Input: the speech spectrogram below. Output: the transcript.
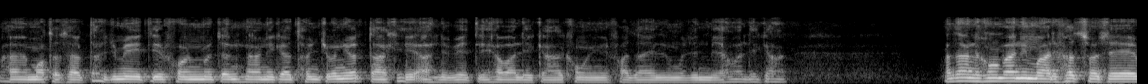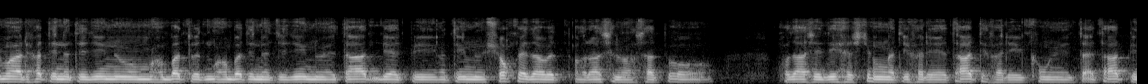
مختصر ترجمے ترفون مچنانی کا تھن چونی تاکہ اہل بیت حوالے کا خون فضائل مجن حوالے کا۔ مدان بانی معرفت سو سے معرفت نتیجین محبت و محبت نتیجین اطاعت بیت پہ عطین شوق دعوت اور اصل مقصد پو خدا سے دی حسچوں غتی فرے، اطاعت فرے خون اطاعت پہ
